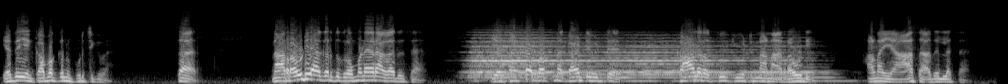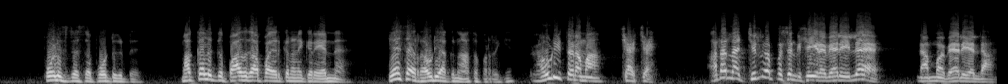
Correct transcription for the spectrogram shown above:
எதையும் கபக்குன்னு புடிச்சுக்குவேன். சார் நான் ரவுடி ஆகிறதுக்கு ரொம்ப நேரம் ஆகாது சார். என் சட்டை பட்டனை கழட்டி விட்டு காலரை தூக்கி விட்டு நான் ரவுடி. ஆனா என் ஆசை அது இல்ல சார். போலீஸ் ட்ரெஸ்ஸை போட்டுக்கிட்டு மக்களுக்கு பாதுகாப்பா இருக்குன்னு நினைக்கிற என்ன? ஏன் சார் ரவுடி ஆக்குன்னு ஆசைப்படுறீங்க? ரவுடித்தனமா? சே சே அதெல்லாம் சில்லற பசங்க செய்யற வேலையில நம்ம வேலையெல்லாம்.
